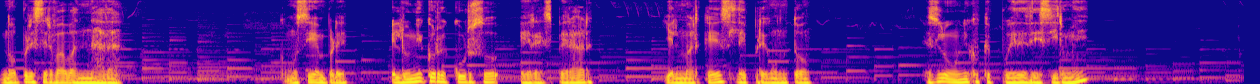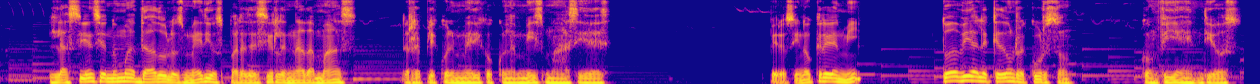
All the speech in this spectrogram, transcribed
no preservaba nada. Como siempre, el único recurso era esperar, y el marqués le preguntó, ¿Es lo único que puede decirme? La ciencia no me ha dado los medios para decirle nada más, le replicó el médico con la misma acidez. Pero si no cree en mí, todavía le queda un recurso. Confíe en Dios.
